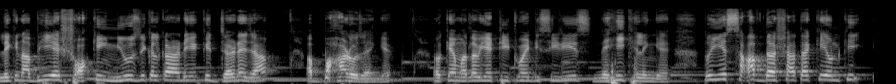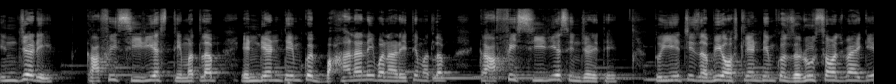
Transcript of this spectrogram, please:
लेकिन अभी ये शॉकिंग न्यूज़ निकल कर आ रही है कि जडेजा अब बाहर हो जाएँगे, ओके? मतलब ये टी ट्वेंटी सीरीज़ नहीं खेलेंगे। तो ये साफ़ दर्शाता है कि उनकी इंजरी काफ़ी सीरियस थी। मतलब इंडियन टीम कोई बहाना नहीं बना रही थी मतलब काफ़ी सीरियस इंजरी थी। तो ये चीज़ अभी ऑस्ट्रेलियन टीम को ज़रूर समझ में आएगी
